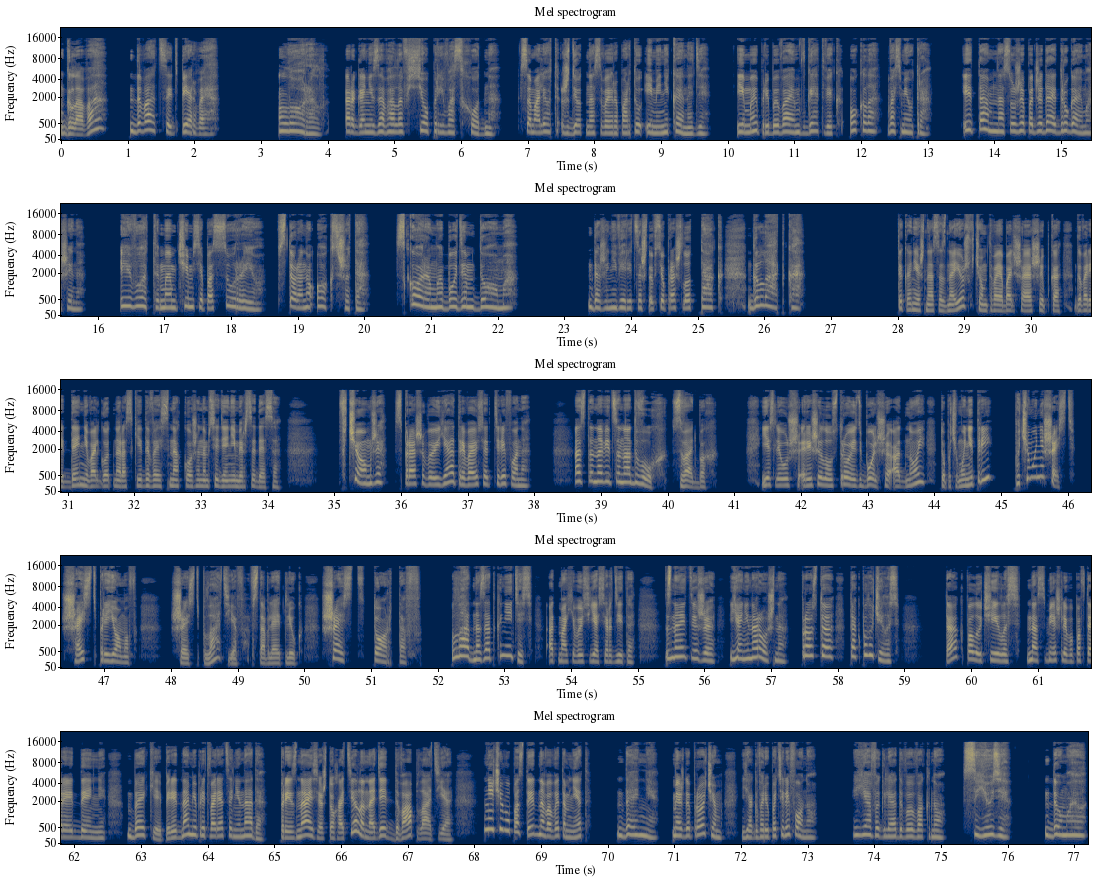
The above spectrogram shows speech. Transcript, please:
Глава двадцать первая. Лорел организовала все превосходно. Самолет ждет нас в аэропорту имени Кеннеди, и мы прибываем в Гетвик около восьми утра. И там нас уже поджидает другая машина. И вот мы мчимся по Суррею в сторону Оксшота. Скоро мы будем дома. Даже не верится, что все прошло так гладко. «Ты, конечно, осознаешь, в чем твоя большая ошибка», — говорит Дэнни, вольготно раскидываясь на кожаном сиденье Мерседеса. «В чем же?» — спрашиваю я, отрываюсь от телефона. «Остановиться на двух свадьбах. Если уж решила устроить больше одной, то почему не три? Почему не шесть? Шесть приемов. «Шесть платьев», — вставляет Люк. «Шесть тортов». «Ладно, заткнитесь», — отмахиваюсь я сердито. «Знаете же, я не нарочно. Просто так получилось». «Так получилось», — насмешливо повторяет Денни. «Бекки, перед нами притворяться не надо. Признайся, что хотела надеть два платья. Ничего постыдного в этом нет». «Дэнни, между прочим, я говорю по телефону. Я выглядываю в окно. Сьюзи, думаю,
